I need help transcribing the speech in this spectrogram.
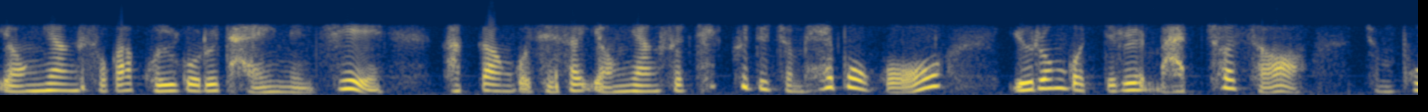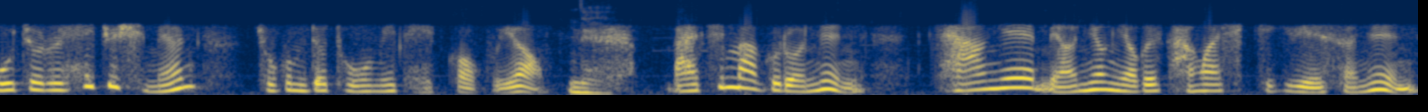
영양소가 골고루 다 있는지 가까운 곳에서 영양소 체크도 좀 해보고 이런 것들을 맞춰서 좀 보조를 해주시면 조금 더 도움이 될 거고요. 네. 마지막으로는 장의 면역력을 강화시키기 위해서는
